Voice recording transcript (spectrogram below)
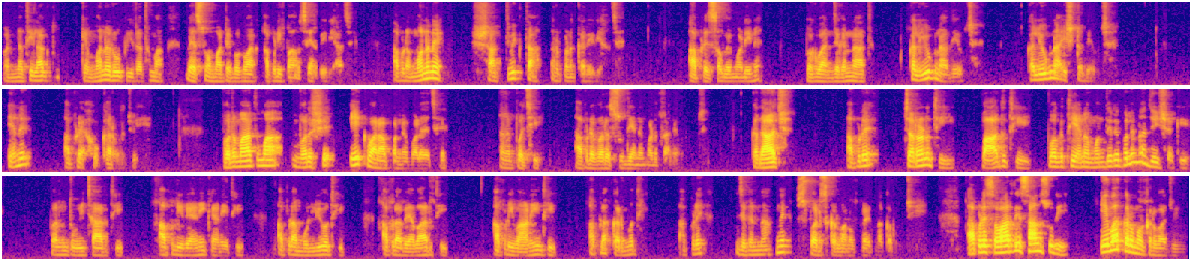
પણ નથી લાગતું કે મનરૂપી રથમાં બેસવા માટે ભગવાન આપણી પાસે આવી રહ્યા છે. આપણા મનને સાત્વિકતા અર્પણ કરી રહ્યા છે. આપણે સૌએ મળીને ભગવાન જગન્નાથ કલયુગના દેવ છે, કલયુગના ઈષ્ટદેવ છે. એને આપણે આવકારવા જોઈએ. પરમાત્મા વર્ષે એકવાર આપણને મળે છે અને પછી આપણે વર્ષ સુધી એને મળતા રહેવાનું છે. કદાચ આપણે ચરણથી, પાદથી, પગથી એના મંદિરે ભલે ના જઈ શકીએ, પરંતુ વિચારથી, આપણી રહેણી કહેણીથી આપણા મૂલ્યોથી, આપણા વ્યવહારથી, આપણી વાણીથી, આપણા કર્મથી આપણે જગન્નાથને સ્પર્શ કરવાનો પ્રયત્ન કરવો જોઈએ. આપણે સવારથી સાંજ સુધી એવા કર્મ કરવા જોઈએ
